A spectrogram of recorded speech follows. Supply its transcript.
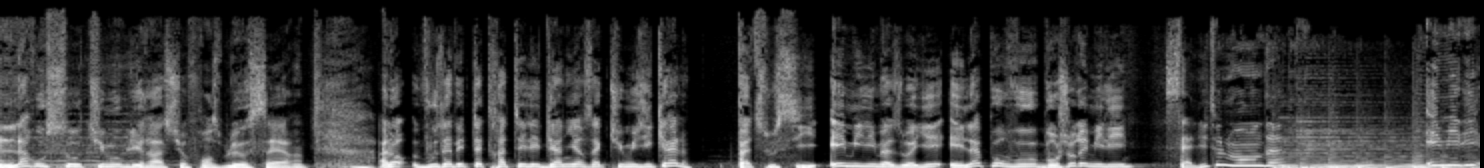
La Rousseau, tu m'oublieras sur France Bleu Auxerre. Alors, vous avez peut-être raté les dernières actus musicales? Pas de souci, Émilie Mazoyer est là pour vous. Bonjour Émilie. Salut tout le monde Émilie,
